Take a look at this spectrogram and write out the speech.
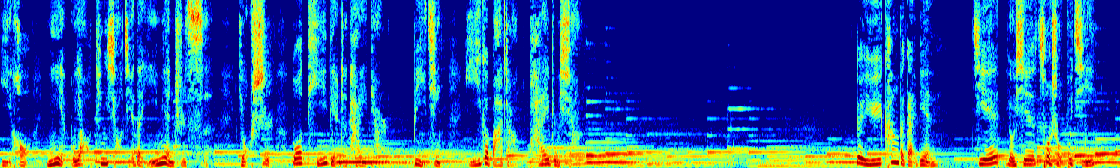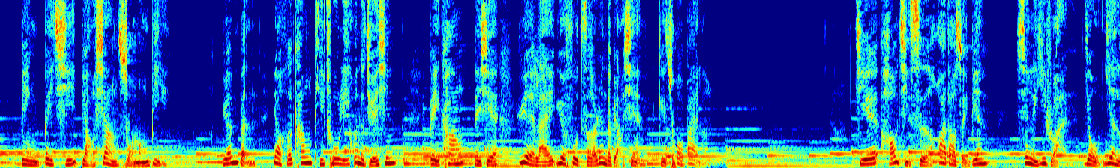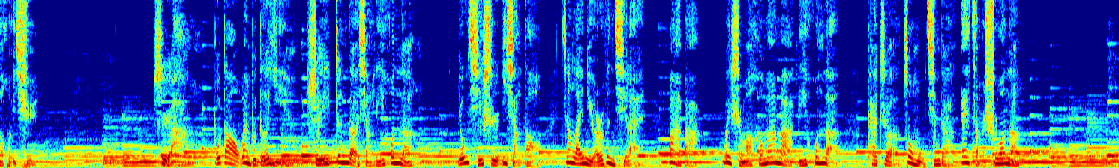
以后你也不要听小杰的一面之词，有事。”多提点着他一点儿，毕竟一个巴掌拍不响。对于康的改变，杰有些措手不及，并被其表象所蒙蔽。原本要和康提出离婚的决心，被康那些越来越负责任的表现给挫败了。杰好几次话到嘴边，心里一软，又咽了回去。是啊，不到万不得已，谁真的想离婚呢？尤其是一想到将来女儿问起来，爸爸为什么和妈妈离婚了，他这做母亲的该怎么说呢？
